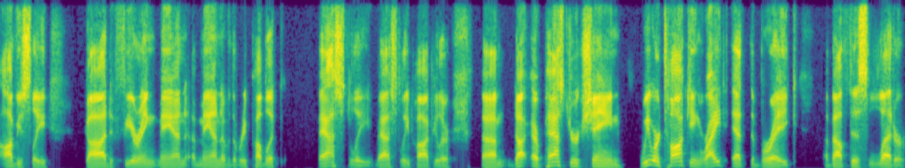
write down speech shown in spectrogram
obviously God fearing man, a man of the republic, vastly, vastly popular. Um, Pastor Shane, we were talking right at the break about this letter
